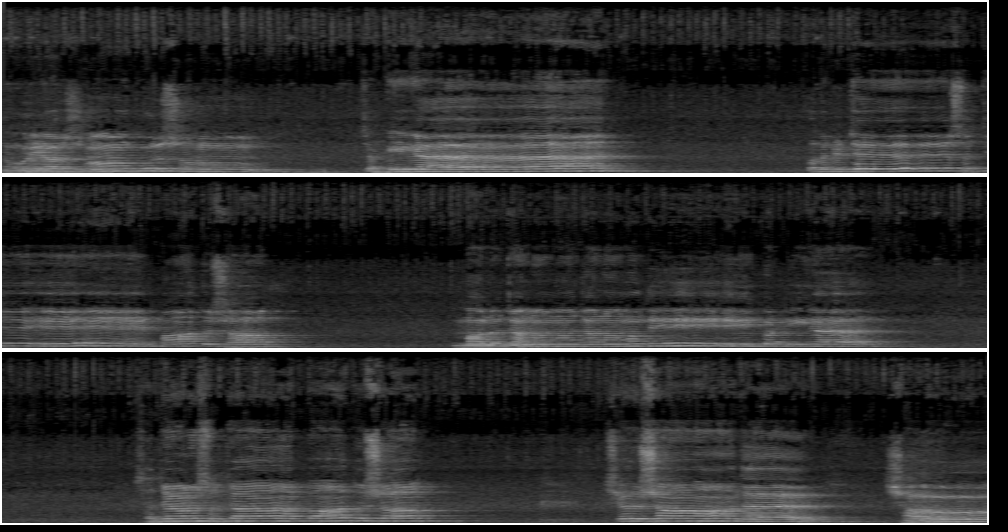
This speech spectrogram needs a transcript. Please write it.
ਨੂਰ ਅਰਸ਼ੋਂ ਕੁਰਸੋਂ ਚਕੀਐ ਤਦ ਡਿਠੇ ਸੱਚੇ ਪਾਤਸ਼ਾਹ, ਮਲ ਜਨਮ ਜਨਮ ਦੀ ਕਟਿਐ। ਸਜਣ ਸੱਚਾ ਪਾਤਸ਼ਾਹ ਸ਼ਿਰਸ਼ਾਂ ਦੇ ਛਾਉ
